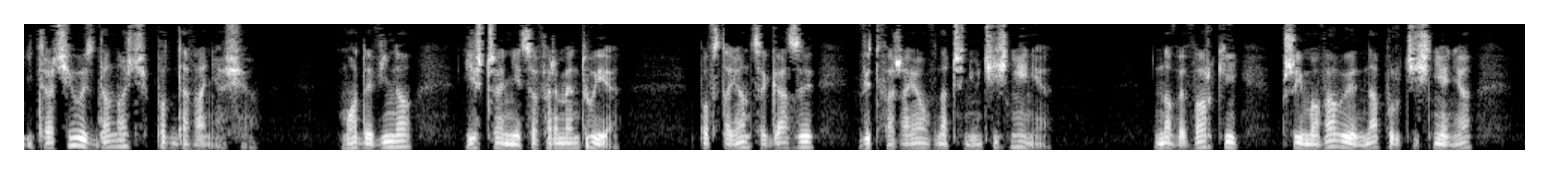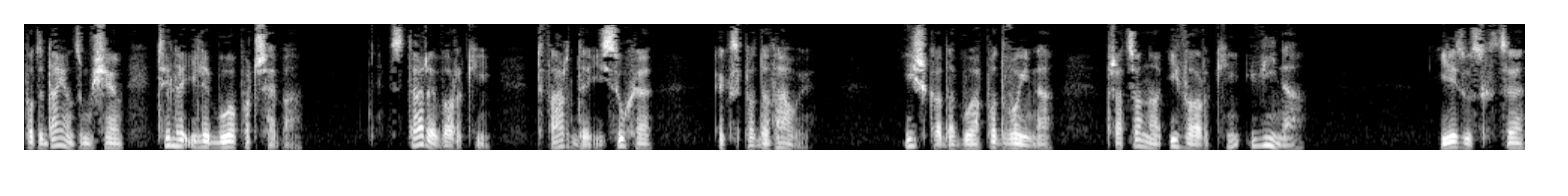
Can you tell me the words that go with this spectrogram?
i traciły zdolność poddawania się. Młode wino jeszcze nieco fermentuje. Powstające gazy wytwarzają w naczyniu ciśnienie. Nowe worki przyjmowały napór ciśnienia, poddając mu się tyle, ile było potrzeba. Stare worki, twarde i suche, eksplodowały. I szkoda była podwójna. Tracono i worki, i wina. Jezus chce,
